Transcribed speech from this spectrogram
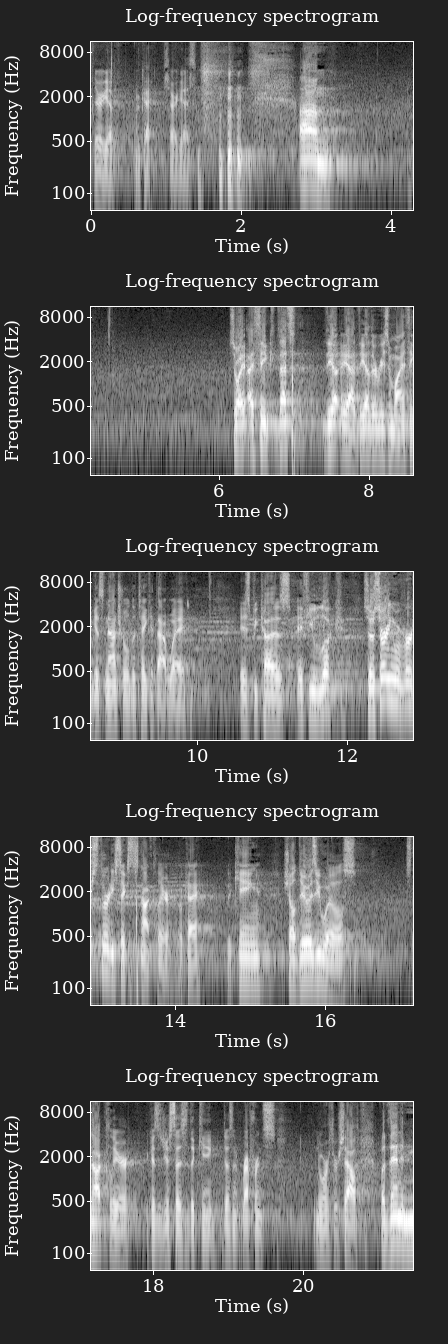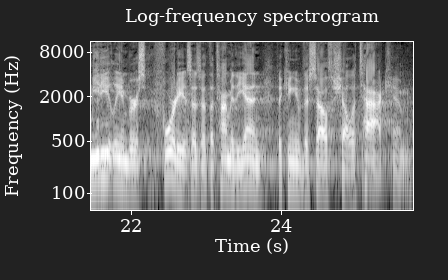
There we go. Okay, sorry guys. um, so I, I, think that's the yeah the other reason why I think it's natural to take it that way is because if you look, so starting with verse 36, it's not clear, okay? The king shall do as he wills. It's not clear because it just says the king, it doesn't reference north or south. But then immediately in verse 40, it says, At the time of the end, the king of the south shall attack him,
